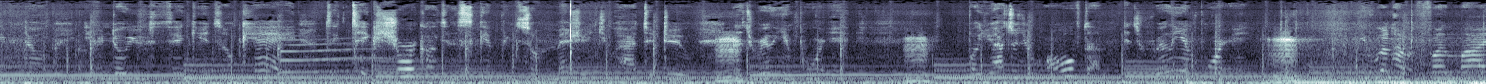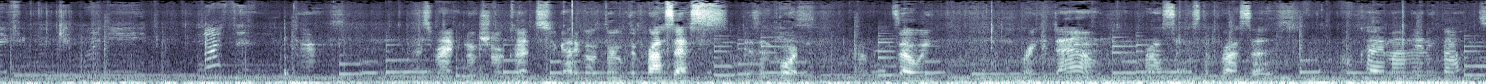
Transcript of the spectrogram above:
even though even though you think it's okay to take shortcuts and skipping some missions you had to do, Mm. it's really important. Mm. But you have to do all of them. It's really important. Mm. You wouldn't have a fun life. You wouldn't get money. Nothing. Yes. That's right. No shortcuts. You gotta go through the process. Important. Right, Zoe. Break it down. Process. The process. Okay, mom. Any thoughts?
